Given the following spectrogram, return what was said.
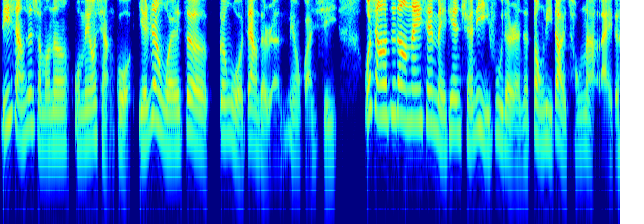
理想是什么呢？我没有想过，也认为这跟我这样的人没有关系。我想要知道那一些每天全力以赴的人的动力到底从哪来的？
